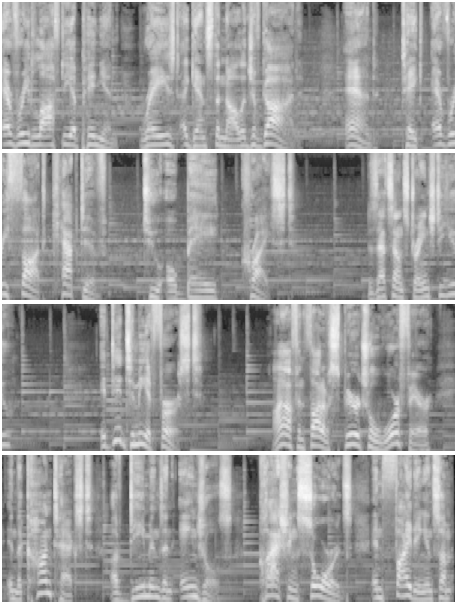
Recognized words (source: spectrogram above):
every lofty opinion raised against the knowledge of God, and take every thought captive to obey Christ. Does that sound strange to you? It did to me at first. I often thought of spiritual warfare in the context of demons and angels clashing swords and fighting in some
